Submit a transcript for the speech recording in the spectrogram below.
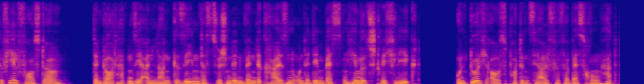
gefiel Forster, denn dort hatten sie ein Land gesehen, das zwischen den Wendekreisen unter dem besten Himmelsstrich liegt und durchaus Potenzial für Verbesserung hat,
